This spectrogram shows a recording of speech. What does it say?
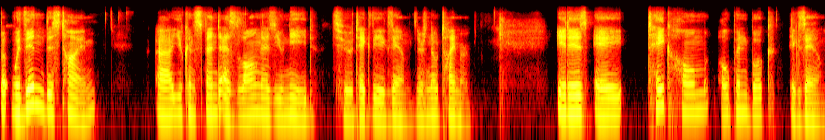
But within this time, uh, you can spend as long as you need to take the exam. There's no timer. It is a take home open book exam.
